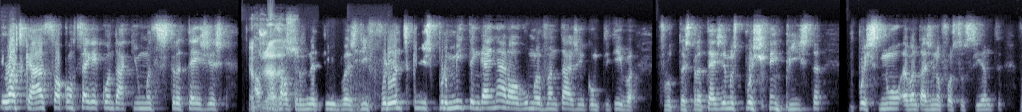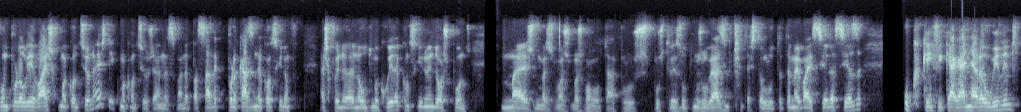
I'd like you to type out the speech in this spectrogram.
eu acho que a AS só consegue é quando há aqui umas estratégias algumas alternativas diferentes que lhes permitem ganhar alguma vantagem competitiva fruto da estratégia, mas depois em pista depois, se não, a vantagem não for suficiente, vão por ali abaixo, como aconteceu nesta e como aconteceu já na semana passada, que por acaso ainda conseguiram, acho que foi na, na última corrida, conseguiram ainda aos pontos, mas, mas, mas, mas, vão lutar pelos, pelos três últimos lugares e, portanto, esta luta também vai ser acesa. O que quem fica a ganhar é o Williams,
